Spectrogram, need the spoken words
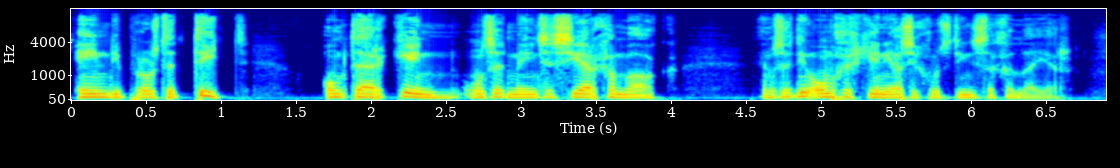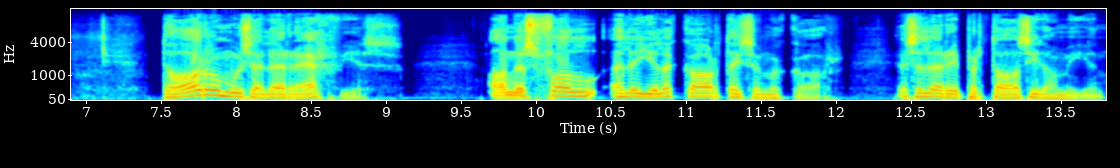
en die prostituut om te erken ons het mense seer gemaak en ons het nie omgegee nie as die godsdienstige leier. Daarom moes hulle reg wees. Anders val hulle hele kaarthuis in mekaar. Is hulle reputasie daarmee heen.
